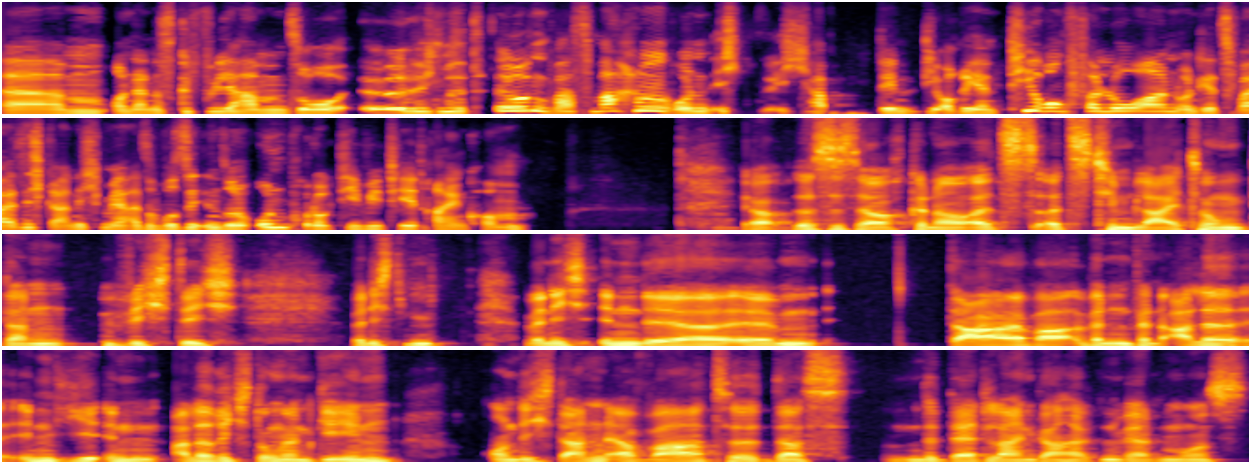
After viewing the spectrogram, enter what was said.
ähm, und dann das Gefühl haben so: „Äh, ich muss jetzt irgendwas machen und ich ich habe die Orientierung verloren und jetzt weiß ich gar nicht mehr“ also, wo sie in so 'ne Unproduktivität reinkommen. Ja, das ist ja auch genau als als Teamleitung dann wichtig, wenn ich wenn ich in der, ähm da war wenn wenn alle in je in alle Richtungen gehen und ich dann erwarte, dass 'ne Deadline gehalten werden muss,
